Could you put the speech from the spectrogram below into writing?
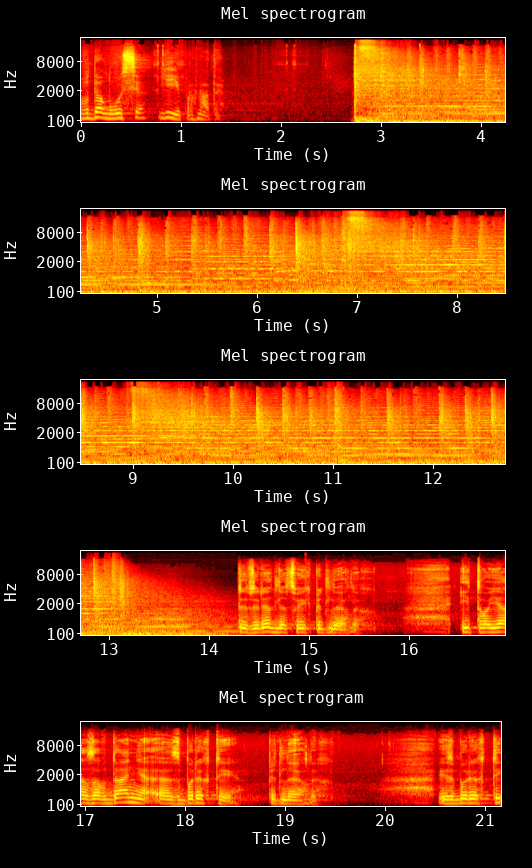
вдалося її прогнати. Ти взірець для своїх підлеглих. І твоє завдання е, зберегти підлеглих. І зберегти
